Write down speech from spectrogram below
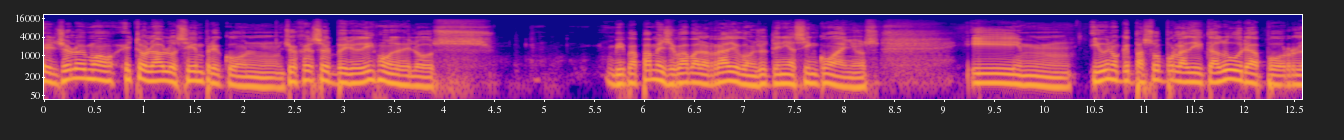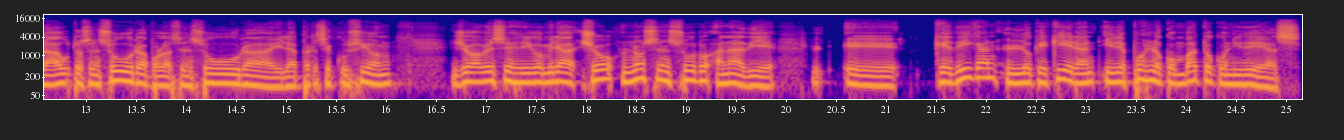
Eh, yo lo hemos, esto lo hablo siempre con. Yo ejerzo el periodismo desde los. Mi papá me llevaba a la radio cuando yo tenía cinco años. Y, y uno que pasó por la dictadura, por la autocensura, por la censura y la persecución, yo a veces digo, mira, yo no censuro a nadie, eh, que digan lo que quieran y después lo combato con ideas,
